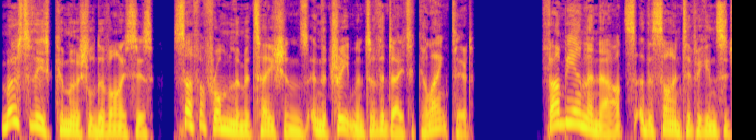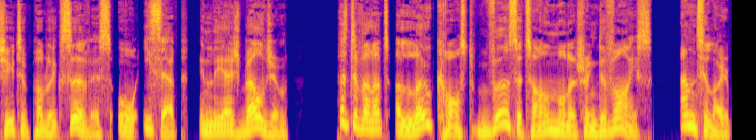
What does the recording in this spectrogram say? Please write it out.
most of these commercial devices suffer from limitations in the treatment of the data collected. Fabien Lenartz at the Scientific Institute of Public Service, or ISSeP, in Liège, Belgium, has developed a low cost, versatile monitoring device, Antelope,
